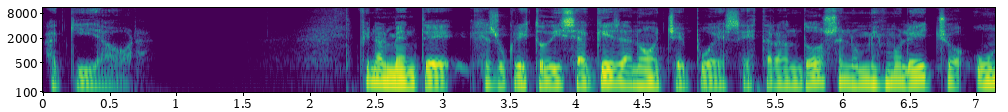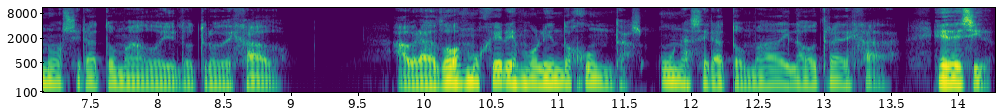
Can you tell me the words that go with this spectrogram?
aquí y ahora. Finalmente, Jesucristo dice, aquella noche, pues, estarán dos en un mismo lecho, uno será tomado y el otro dejado. Habrá dos mujeres moliendo juntas, una será tomada y la otra dejada. Es decir,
